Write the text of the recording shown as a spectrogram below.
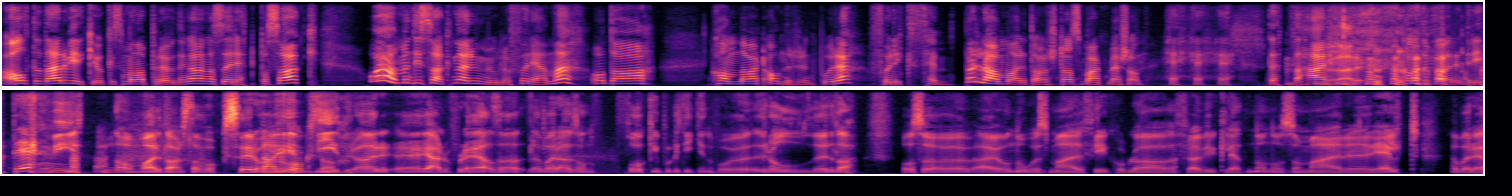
alt det der virker jo ikke som han har prøvd engang. Altså rett på sak. Å ja, men de sakene er umulig å forene. Og da kan det ha vært andre rundt bordet? For eksempel da Marit Arnstad, som har vært mer sånn he-he-he, dette her kan du bare drite i. Myten om Marit Arnstad vokser, og vi vokser. bidrar eh, gjerne for det. Altså, det er bare sånn, Folk i politikken får jo roller, da. Og så er jo noe som er frikobla fra virkeligheten, og noe som er eh, reelt. Jeg bare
